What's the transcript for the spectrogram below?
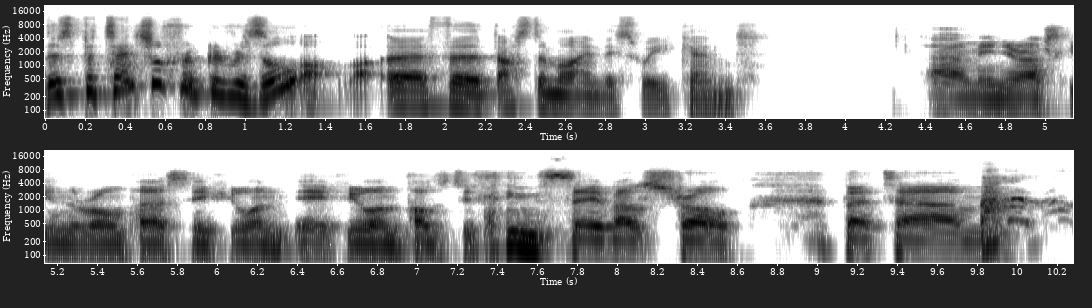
there's potential for a good result uh, for Aston Martin this weekend. I mean, you're asking the wrong person if you want if you want positive things to say about Stroll, but um,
